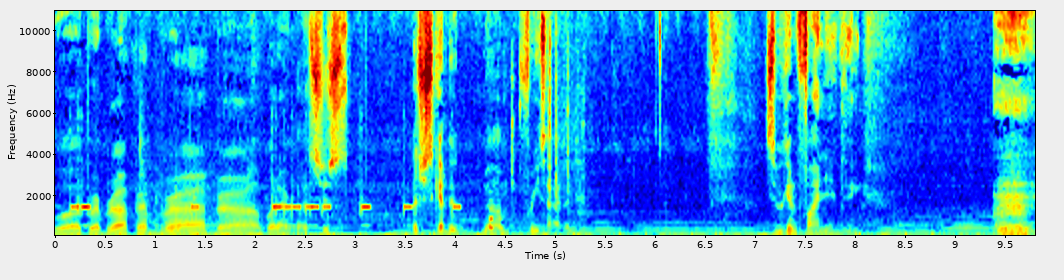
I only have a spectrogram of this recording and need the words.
Blah, blah, blah, blah, blah, blah, whatever. Let's just let's just get to um, Freeside see if we can find anything.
